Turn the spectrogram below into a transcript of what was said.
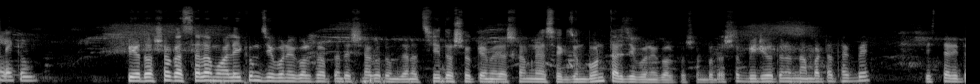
আলাইকুম। প্রিয় দর্শক আসসালামু আলাইকুম। জীবনের গল্প আপনাদের স্বাগতম জানাচ্ছি। দর্শক ক্যামেরার সামনে আছে একজন বোন তার জীবনের গল্প শুনব। দর্শক ভিডিওতে নাম্বারটা থাকবে। বিস্তারিত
